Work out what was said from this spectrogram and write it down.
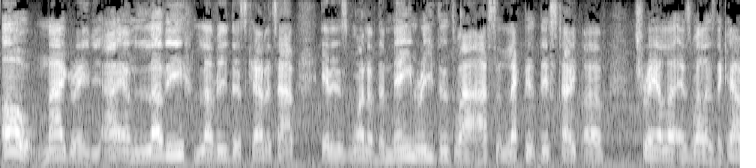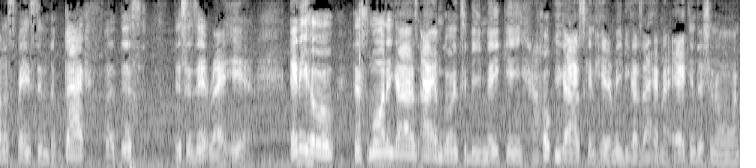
Oh my gravy. I am loving, loving this countertop. It is one of the main reasons why I selected this type of trailer as well as the counter space in the back. But this, this is it right here. Anywho, this morning, guys, I am going to be making, I hope you guys can hear me because I have my air conditioner on.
